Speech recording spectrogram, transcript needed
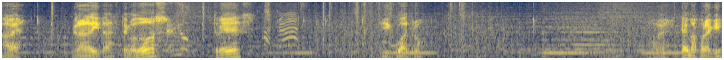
A ver. Granaditas. Tengo dos, tres y cuatro. Hay más por aquí?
